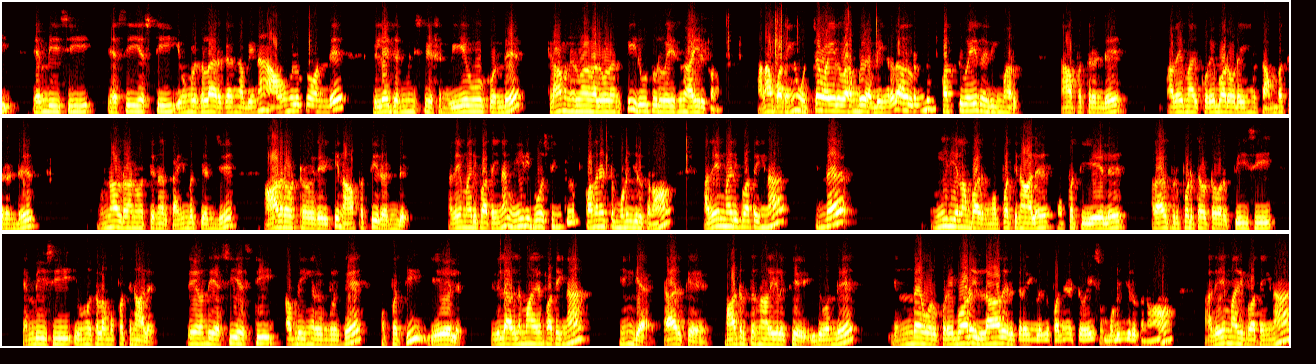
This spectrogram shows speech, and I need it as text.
எம்பிசி எஸ்சி எஸ்டி இவங்களுக்கெல்லாம் இருக்காங்க அப்படின்னா அவங்களுக்கும் வந்து வில்லேஜ் அட்மினிஸ்ட்ரேஷன் விஏஓக்கு வந்து கிராம நிர்வாக அலுவலருக்கு இருபத்தொரு வயசு தான் ஆயிருக்கணும். ஆனால் பார்த்தீங்கன்னா உச்ச வயது வரம்பு அப்படிங்கிறது அதுலேருந்து பத்து வயது அதிகமாக இருக்கும். நாற்பத்தி ரெண்டு அதே மாதிரி குறைபாடு உடையவங்களுக்கு ஐம்பத்தி ரெண்டு முன்னாள் இராணுவத்தினருக்கு ஐம்பத்தி அஞ்சு ஆதரவற்ற உதவிக்கு நாற்பத்தி ரெண்டு அதே மாதிரி பார்த்தீங்கன்னா மீதி போஸ்டிங்க்கு பதினெட்டு முடிஞ்சிருக்கணும். அதே மாதிரி பார்த்தீங்கன்னா இந்த மீதியெல்லாம் பாருங்க முப்பத்தி நாலு முப்பத்தி ஏழு அதாவது பிற்படுத்தப்பட்டவர் பிசி எம்பிசி இவங்களுக்கெல்லாம் முப்பத்தி நாலு இதே வந்து எஸ்சி எஸ்டி அப்படிங்கிறவங்களுக்கு முப்பத்தி ஏழு. இதில் அதில் மாதிரி பார்த்தீங்கன்னா இங்கே யாருக்கு? மாற்றுத்திறனாளிகளுக்கு. இது வந்து எந்த ஒரு குறைபாடும் இல்லாத இருக்கிறவங்களுக்கு பதினெட்டு வயசு முடிஞ்சிருக்கணும். அதே மாதிரி பார்த்தீங்கன்னா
